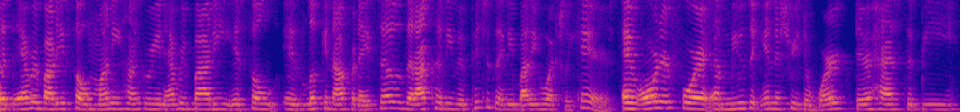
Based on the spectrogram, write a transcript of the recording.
but everybody's so money hungry and everybody is so is looking out for themselves that I couldn't even picture to anybody who actually cares. In order for a music industry to work, there has to be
